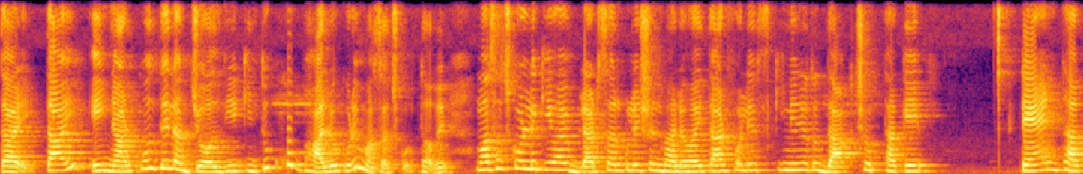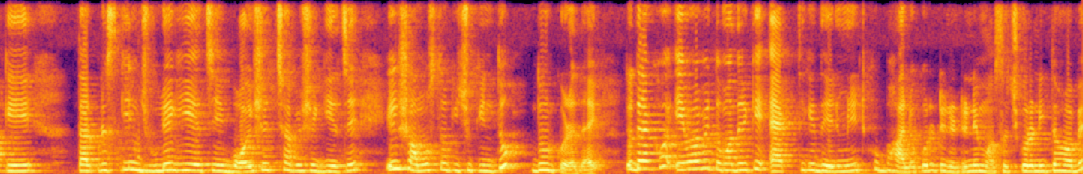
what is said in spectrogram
তাই তাই এই নারকোল তেল আর জল দিয়ে কিন্তু খুব ভালো করে মাসাজ করতে হবে। মাসাজ করলে কি হয়? ব্লাড সার্কুলেশন ভালো হয়। তার ফলে স্কিনে যত দাগ ছোপ থাকে ট্যান থাকে, তারপরে স্কিন ঝুলে গিয়েছে, বয়সের ছাপ এসে গিয়েছে, এই সমস্ত কিছু কিন্তু দূর করে দেয়। তো দেখো, এভাবে তোমাদেরকে এক থেকে দেড় মিনিট খুব ভালো করে টেনে টেনে মাসাজ করে নিতে হবে।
